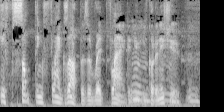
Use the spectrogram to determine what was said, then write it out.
if something flags up as a red flag and you, have got an issue, mm, mm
